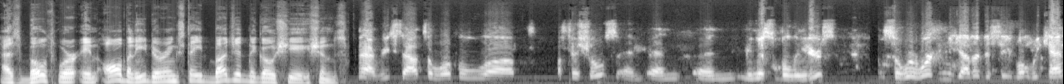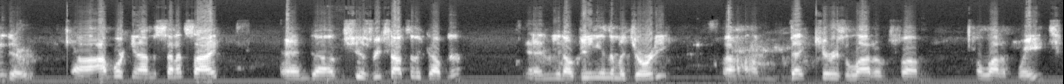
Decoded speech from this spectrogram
as both were in Albany during state budget negotiations. I reached out to local uh, officials and, and, and municipal leaders. So we're working together to see what we can do. Uh, I'm working on the Senate side, and uh, she has reached out to the governor and you know, being in the majority, um, that carries a lot of um, a lot of weight.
